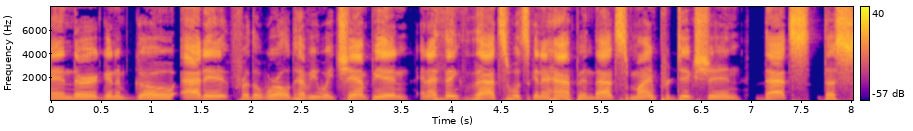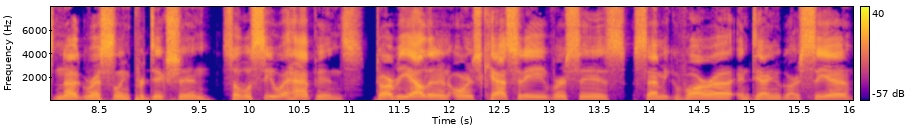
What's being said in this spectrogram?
and they're going to go at it for the world heavyweight champion. And I think that's what's going to happen. That's my prediction. That's the snug wrestling prediction. So we'll see what happens. Darby Allin and Orange Cassidy versus Sammy Guevara and Daniel Garcia.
